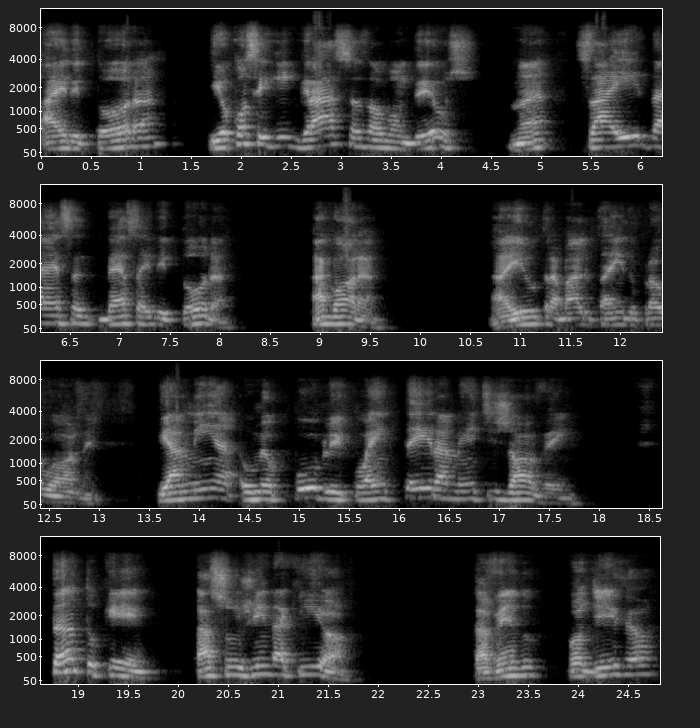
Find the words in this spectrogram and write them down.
a editora, e eu consegui, graças ao bom Deus, né? Sair dessa, dessa editora agora. Aí o trabalho está indo para o Warner. E a minha, o meu público é inteiramente jovem. Tanto que está surgindo aqui, ó. Tá vendo? Podível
